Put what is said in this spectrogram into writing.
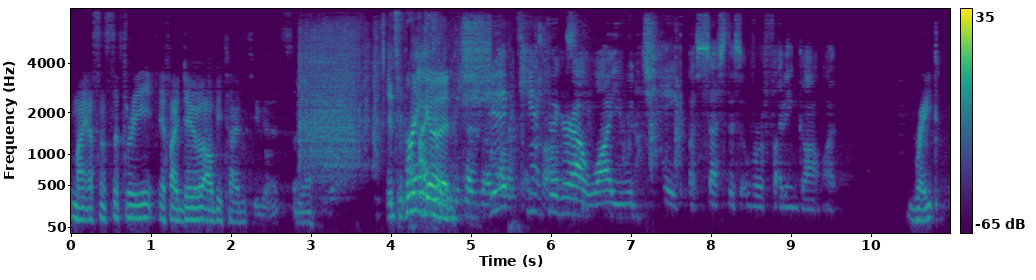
my essence to three. If I do, I'll be tied with you guys. So. Yeah, it's pretty I good. because Shit, can't figure out why you would take a Cestus over a fighting gauntlet. Rate. I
